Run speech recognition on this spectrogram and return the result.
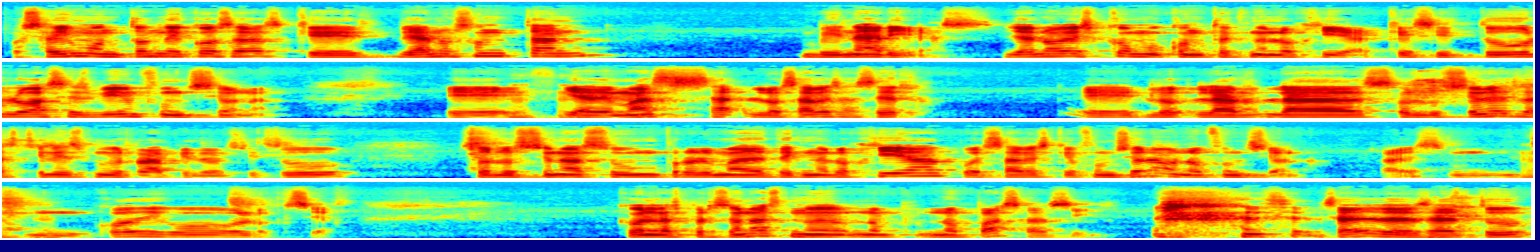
pues hay un montón de cosas que ya no son tan binarias, ya no es como con tecnología, que si tú lo haces bien funciona. Eh, y además lo sabes hacer. Eh, las soluciones las tienes muy rápido. Si tú solucionas un problema de tecnología, pues sabes que funciona o no funciona, ¿sabes? Un, código o lo que sea. Con las personas no, no, no pasa así, ¿sabes? O sea, tú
